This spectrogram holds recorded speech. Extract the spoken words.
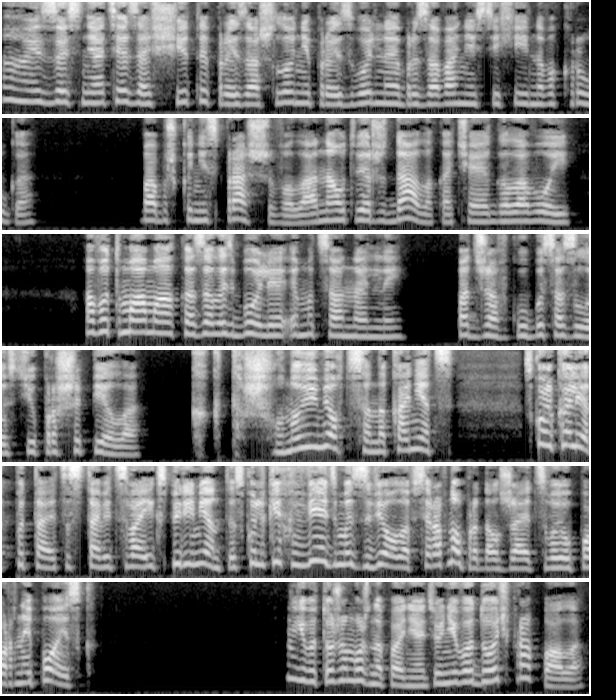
А, из-за снятия защиты произошло непроизвольное образование стихийного круга. Бабушка не спрашивала, она утверждала, качая головой. А вот мама оказалась более эмоциональной. Поджав губы, со злостью прошипела. «Как-то ж он уймется, наконец! Сколько лет пытается ставить свои эксперименты, скольких ведьм извел, а все равно продолжает свой упорный поиск. Его тоже можно понять, у него дочь пропала.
